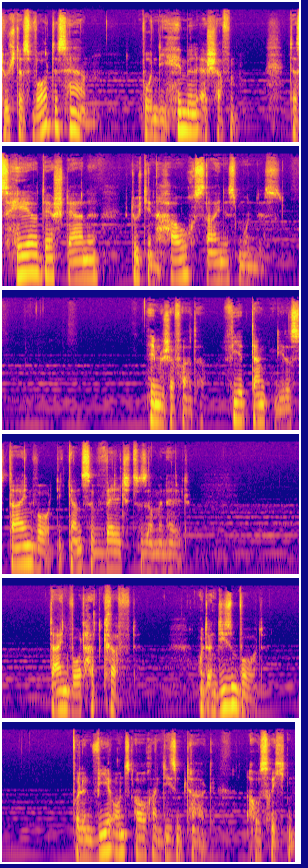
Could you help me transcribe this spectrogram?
Durch das Wort des Herrn wurden die Himmel erschaffen, das Heer der Sterne durch den Hauch seines Mundes. Himmlischer Vater, wir danken dir, dass dein Wort die ganze Welt zusammenhält. Dein Wort hat Kraft und an diesem Wort wollen wir uns auch an diesem Tag ausrichten.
